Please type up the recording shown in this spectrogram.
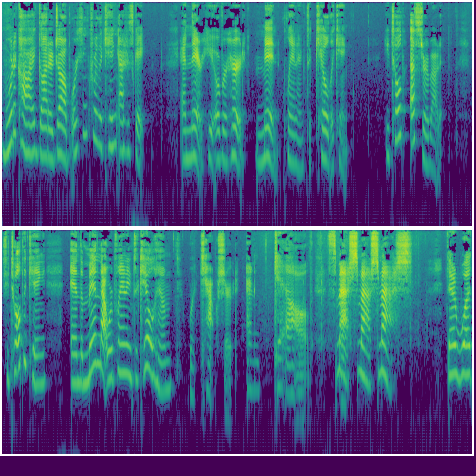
Mordecai got a job working for the king at his gate and there he overheard men planning to kill the king. He told Esther about it. She told the king, and the men that were planning to kill him were captured and killed. Smash, smash, smash. There was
